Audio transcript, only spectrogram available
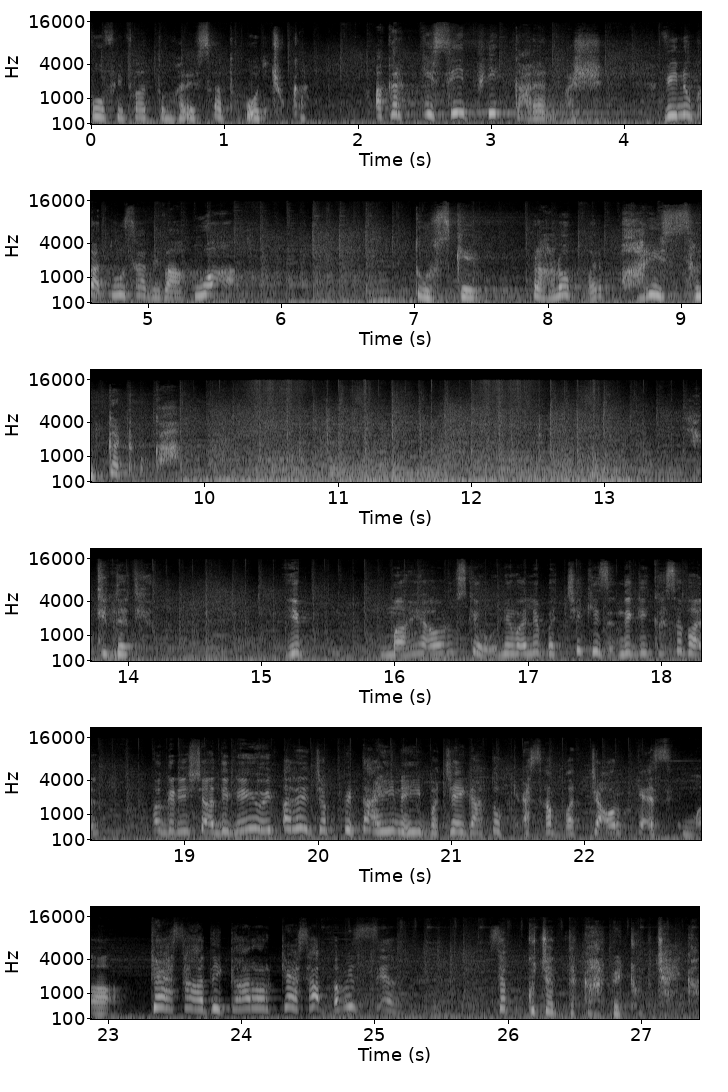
वो विवाह तुम्हारे साथ हो चुका है। अगर किसी भी कारणवश वीनू का दूसरा विवाह हुआ तो उसके प्राणों पर भारी संकट होगा। लेकिन दतिया ये माया और उसके होने वाले बच्चे की ज़िंदगी का सवाल अगर ये शादी नहीं हुई, अरे जब पिता ही नहीं बचेगा तो कैसा बच्चा और कैसी माँ? कैसा अधिकार और कैसा भविष्य? सब कुछ अंधकार में डूब जाएगा।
